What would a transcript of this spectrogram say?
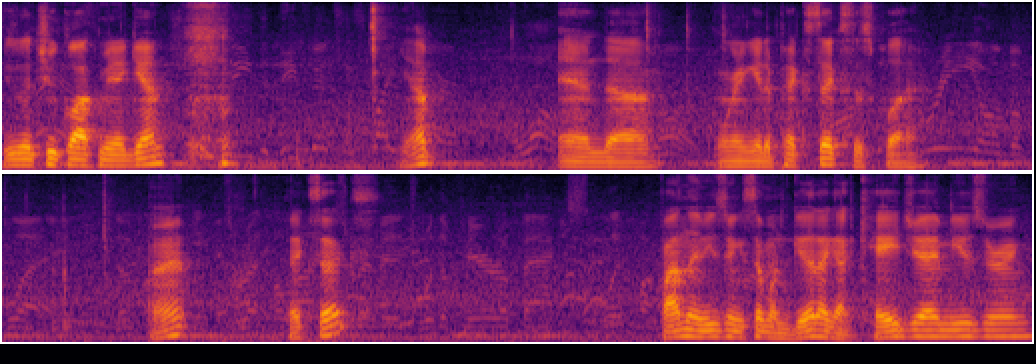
He's gonna chew clock me again. yep. And uh, we're gonna get a pick six this play. Alright. Pick six. Finally I'm using someone good. I got KJ I'm using.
